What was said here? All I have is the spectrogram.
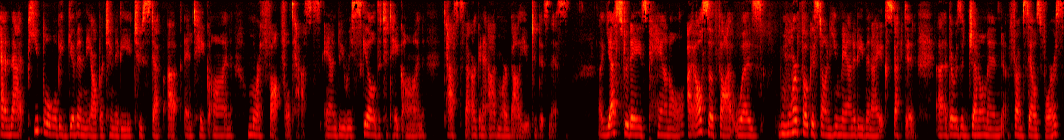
and that people will be given the opportunity to step up and take on more thoughtful tasks and be reskilled to take on tasks that are going to add more value to business. Uh, yesterday's panel, I also thought was more focused on humanity than I expected. Uh, there was a gentleman from Salesforce,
